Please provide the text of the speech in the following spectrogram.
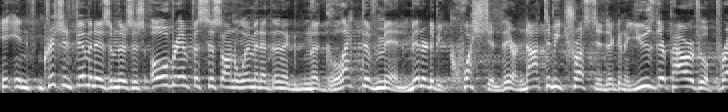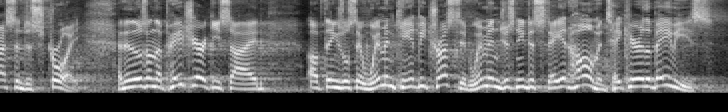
In Christian feminism, there's this overemphasis on women and the neglect of men. Men are to be questioned. They are not to be trusted. They're going to use their power to oppress and destroy. And then those on the patriarchy side of things will say women can't be trusted. Women just need to stay at home and take care of the babies.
